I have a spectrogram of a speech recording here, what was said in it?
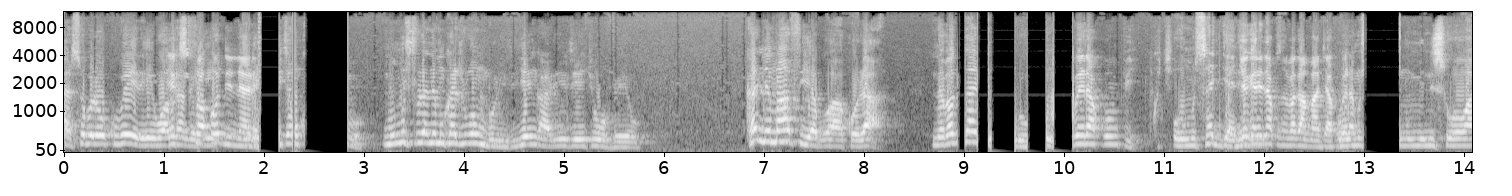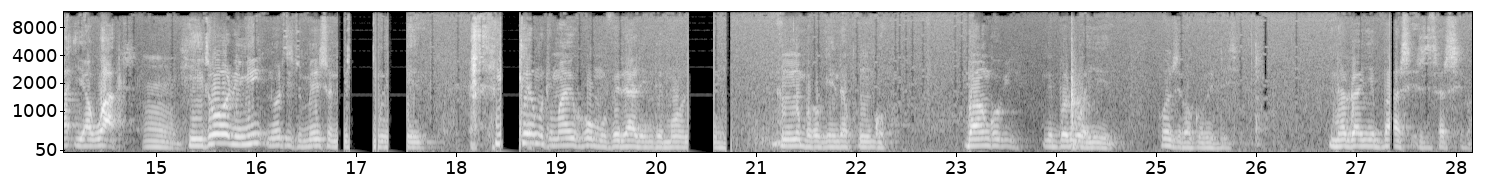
asobola okubeera ewaka nga Extraordinary. nemusula ne mukazi womubuliri ye ngaalinza ekyoveewo kale ne mafiya bwakola nabaga kubeera kumpi? Omusajja njagala enaku zino bagamba nti akubeera mu minisita ya wax he told me not to mention his name. he came to my home very early in the morning. Nangamba bagenda kungoba bangobye nebbaluwa yeeno konze bagobedde ki? Naganye baasi ezitasiba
